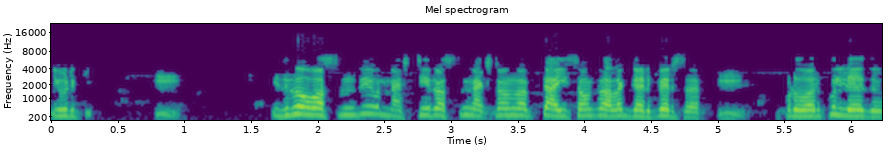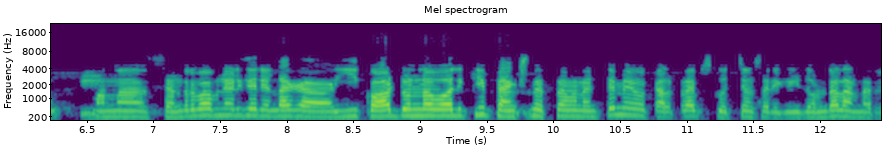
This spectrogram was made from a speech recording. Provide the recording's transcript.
ఈవిడికి. ఇదిగో వస్తుంది నెక్స్ట్ ఇయర్ వస్తుంది నెక్స్ట్ వస్తే ఐదు సంవత్సరాలు అలా గడిపారు సార్. ఇప్పుడు వరకు లేదు. ఉం. మొన్న చంద్రబాబు నాయుడు గారు ఇలాగా ఈ కార్డు ఉన్న వాళ్ళకి పెన్షన్ ఇస్తామని అంటే మేము కలెక్టర్ ఆఫీస్కి వచ్చాం సార్ ఇది ఉండాలన్నారు.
